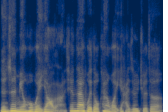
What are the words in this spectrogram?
人生也没有后悔药啦。现在回头看，我也还是会觉得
